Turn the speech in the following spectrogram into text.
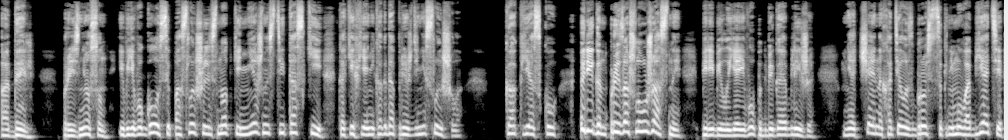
«Адель», — произнес он, и в его голосе послышались нотки нежности и тоски, каких я никогда прежде не слышала. «Как я ску...» «Риган, произошло ужасное!» — перебила я его, подбегая ближе. Мне отчаянно хотелось броситься к нему в объятия,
